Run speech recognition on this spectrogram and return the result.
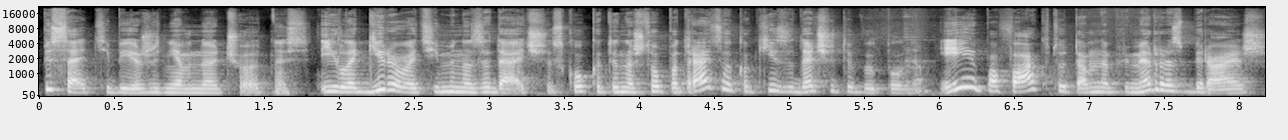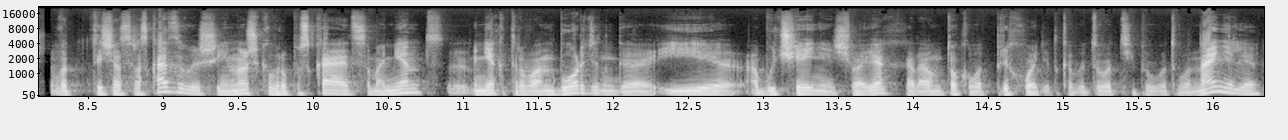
писать тебе ежедневную отчетность и логировать именно задачи, сколько ты на что потратил, какие задачи ты выполнил. И по факту там, например, разбираешь. Вот ты сейчас рассказываешь, и немножко пропускается момент некоторого анбординга и обучения человека, когда он только вот приходит, как будто вот типа вот его наняли,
